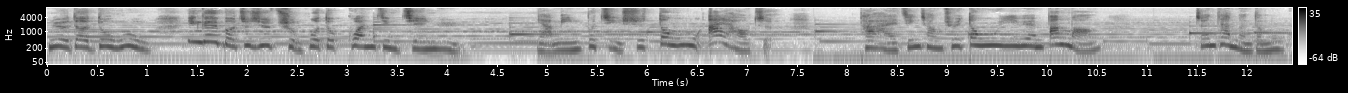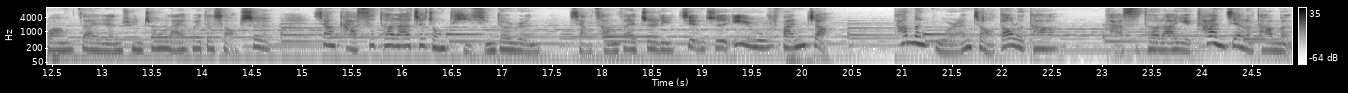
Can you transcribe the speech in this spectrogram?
虐待动物，应该把这些蠢货都关进监狱。”亚明不仅是动物爱好者，他还经常去动物医院帮忙。侦探们的目光在人群中来回的扫射。像卡斯特拉这种体型的人，想藏在这里简直易如反掌。他们果然找到了他，卡斯特拉也看见了他们，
